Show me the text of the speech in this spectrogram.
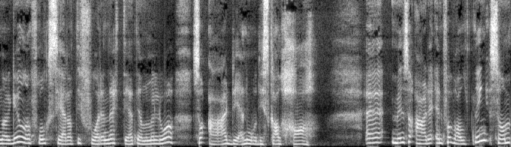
Norge, og når folk ser at de får en rettighet gjennom en lov, så er det noe de skal ha. Eh, men så er det en forvaltning som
